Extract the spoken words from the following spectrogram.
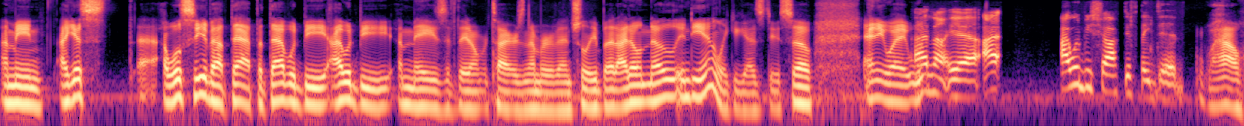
I mean, I guess uh, we'll see about that, but that would be I would be amazed if they don't retire his number eventually, but I don't know Indiana like you guys do. So anyway, i don't yeah i i would be shocked if they did Wow.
